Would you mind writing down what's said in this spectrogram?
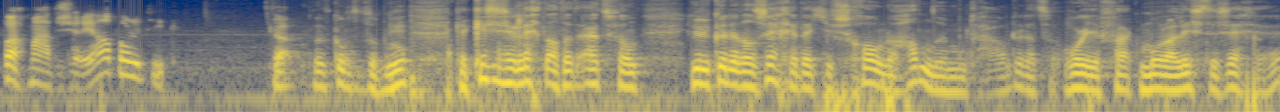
pragmatische realpolitiek. Ja, dat komt het op neer. Kijk, Kissinger legt altijd uit van... jullie kunnen wel zeggen dat je schone handen moet houden. Dat hoor je vaak moralisten zeggen. Hè?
